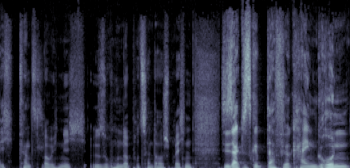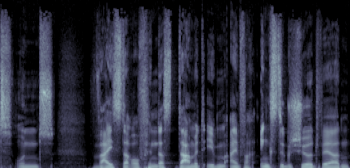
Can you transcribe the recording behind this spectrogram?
ich kann es, glaube ich, nicht so 100% aussprechen. Sie sagt, es gibt dafür keinen Grund und weist darauf hin, dass damit eben einfach Ängste geschürt werden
